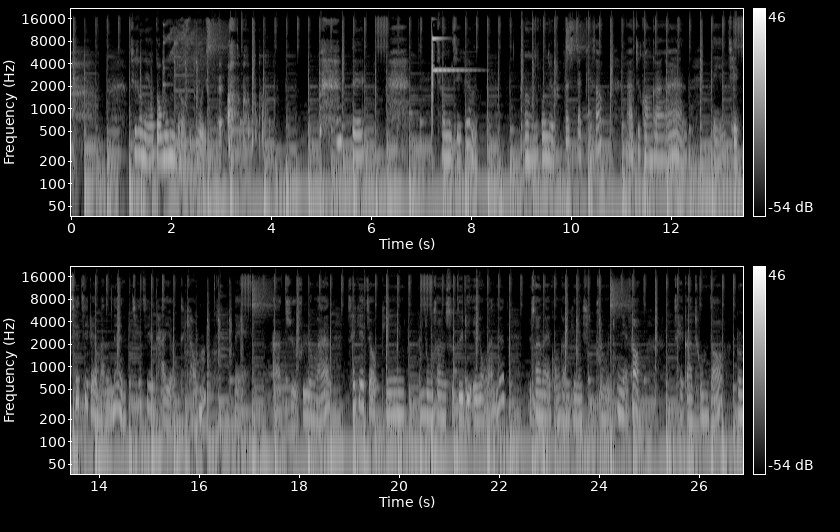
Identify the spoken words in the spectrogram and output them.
하, 죄송해요. 너무 힘들어서 누워 있어요. 네. 저는 지금 음, 오늘부터 시작해서 아주 건강한 네, 제 체질에 맞는 체질 다이어트 겸 네, 아주 훌륭한 세계적인 운동선수들이 애용하는 유산화의 건강기능식품을 통해서 제가 좀더 음,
